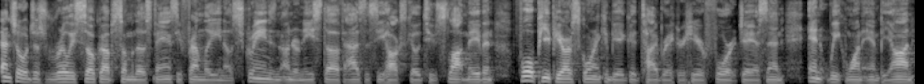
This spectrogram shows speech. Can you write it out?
potential to just really soak up some of those fantasy friendly, you know, screens and underneath stuff as the Seahawks go to slot maven. Full PPR scoring can be a good tiebreaker here for JSN in week one and beyond.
